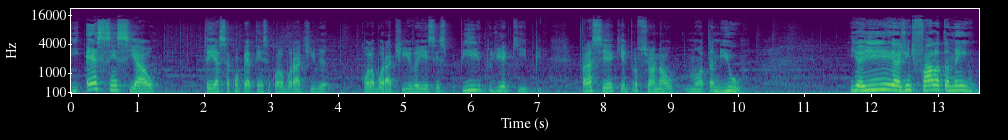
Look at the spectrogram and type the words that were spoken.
e essencial ter essa competência colaborativa, colaborativa e esse espírito de equipe para ser aquele profissional nota mil. E aí a gente fala também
